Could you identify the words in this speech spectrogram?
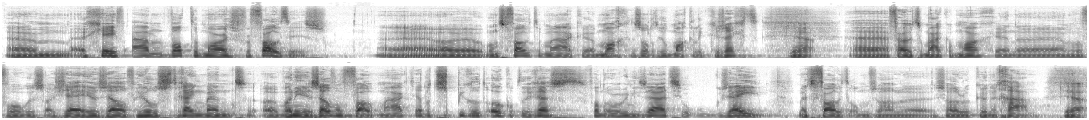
Um, geef aan wat de marge voor fouten is. Uh, want fouten maken mag, dat is altijd heel makkelijk gezegd. Ja. Uh, fouten maken mag. En uh, vervolgens, als jij zelf heel streng bent wanneer je zelf een fout maakt, ja, dat spiegelt ook op de rest van de organisatie hoe zij met fouten om zouden, zouden kunnen gaan. Ja.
